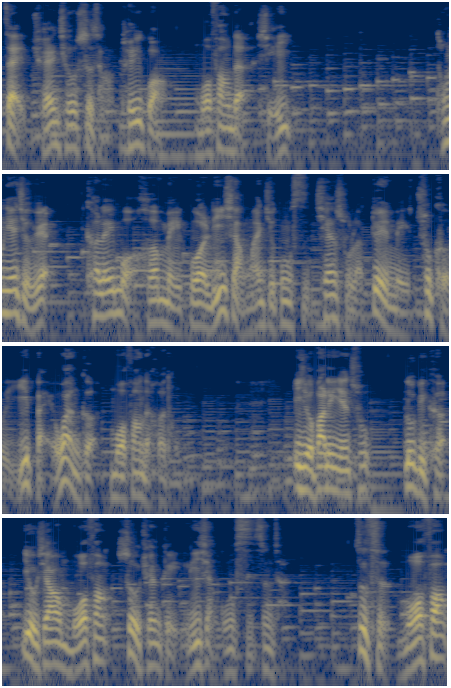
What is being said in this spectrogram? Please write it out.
在全球市场推广魔方的协议。同年九月，克雷默和美国理想玩具公司签署了对美出口一百万个魔方的合同。一九八零年初。卢比克又将魔方授权给理想公司生产，自此魔方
